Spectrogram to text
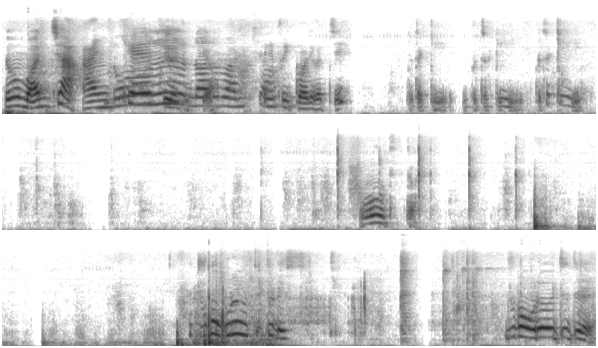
너무 많지 않게 너무 나도 많지 않아. 테이프 이거 어디 갔지? 붙잡기 붙잡기 붙잡기 오 됐다 아, 누가 오레오 뜯으래 씨. 누가 오레오 뜯으래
